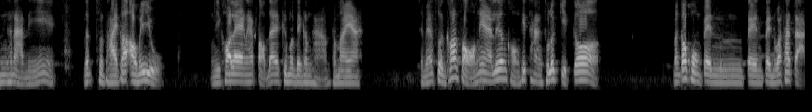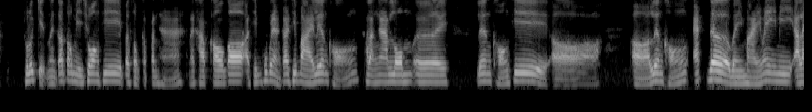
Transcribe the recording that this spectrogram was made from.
นขนาดนี้ แล้วสุดท้ายก็เอาไม่อยู่อันนี้ข้อแรกนะตอบได้คือมันเป็นคำถามทำไมอะใช่ไหมส่วนข้อสองเนี่ย เรื่องของทิศทางธุรกิจก็ มันก็คงเป็นเป็นเป็นวัฏจักรธุรกิจมันก็ต้องมีช่วงที่ประสบกับปัญหานะครับเขาก็อธิผู้บริหารก็อธิบายเรื่องของพลังงานลมเอ่ยเรื่องของที่เอ่อเอ่อเรื่องของแอดเดอร์ใหม่ๆ ไม่มีอะไร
